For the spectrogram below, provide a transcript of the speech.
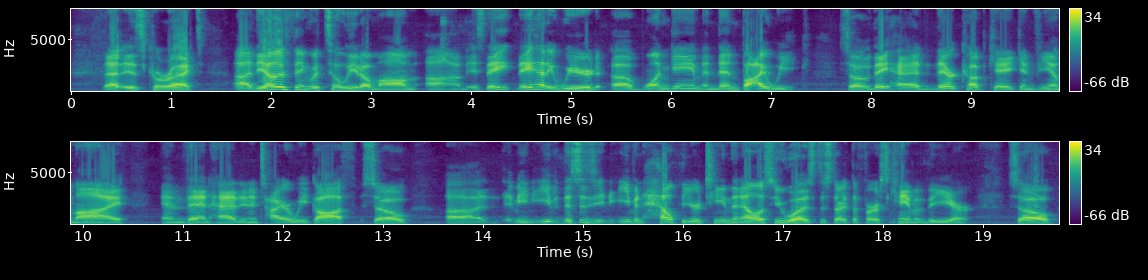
that is correct. Uh, the other thing with Toledo, mom, um, is they they had a weird uh, one game and then bye week. So they had their cupcake and VMI, and then had an entire week off. So uh, I mean, even, this is an even healthier team than LSU was to start the first game of the year. So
